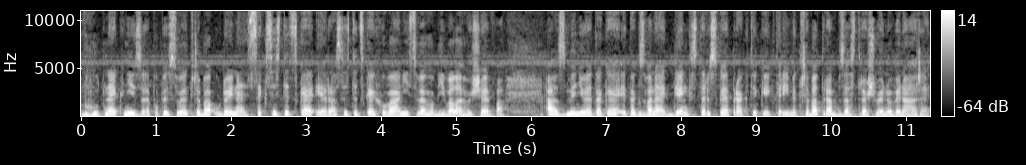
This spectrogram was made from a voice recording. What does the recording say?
V hutné knize popisuje třeba údajné sexistické i rasistické chování svého bývalého šéfa a zmiňuje také i takzvané gangsterské praktiky, kterými třeba Trump zastrašuje novináře.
